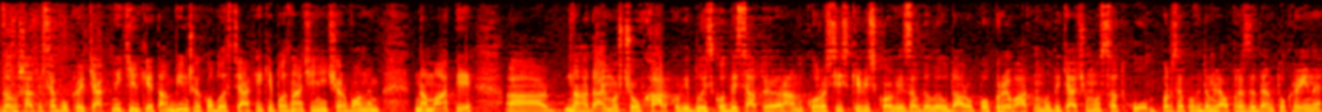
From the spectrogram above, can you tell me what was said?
залишатися в укриттях не тільки там в інших областях, які позначені червоним на мапі. А, нагадаємо, що в Харкові близько 10-ї ранку російські військові завдали удару по приватному дитячому садку. Про це повідомляв президент України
